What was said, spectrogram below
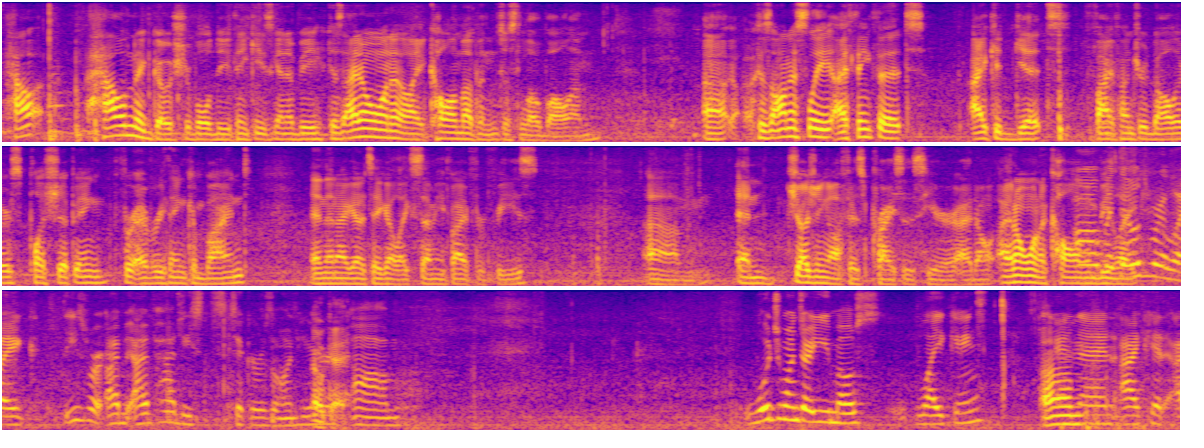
How how negotiable do you think he's gonna be? Because I don't want to like call him up and just lowball him. Because honestly, I think that I could get five hundred dollars plus shipping for everything combined, and then I got to take out like seventy five for fees. Um, and judging off his prices here, I don't I don't want to call him Oh, and be but like, those were like these were. I mean, I've had these stickers on here. Okay. Um, which ones are you most liking? Um, and then I could I,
